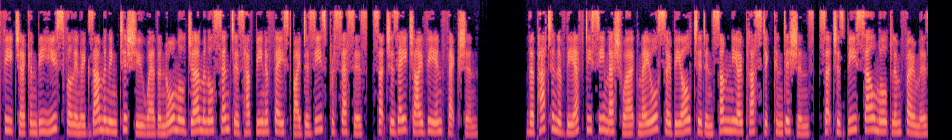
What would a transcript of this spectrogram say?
feature can be useful in examining tissue where the normal germinal centers have been effaced by disease processes, such as HIV infection. The pattern of the FDC meshwork may also be altered in some neoplastic conditions, such as B-cell MALT lymphomas,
